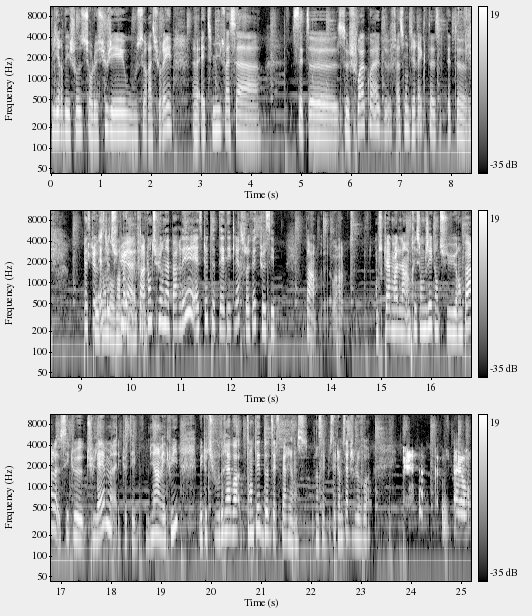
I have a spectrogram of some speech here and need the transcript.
lire des choses sur le sujet ou se rassurer, être mis face à cette ce choix quoi de façon directe, c'est peut-être Parce que, est-ce tu lui as- enfin, quand tu lui en as parlé, est-ce que tu as été clair sur le fait que c'est, enfin, euh, en tout cas, moi, l'impression que j'ai quand tu en parles, c'est que tu l'aimes, que tu es bien avec lui, mais que tu voudrais avoir tenté d'autres expériences. Enfin, c'est, c'est comme ça que je le vois. Alors,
